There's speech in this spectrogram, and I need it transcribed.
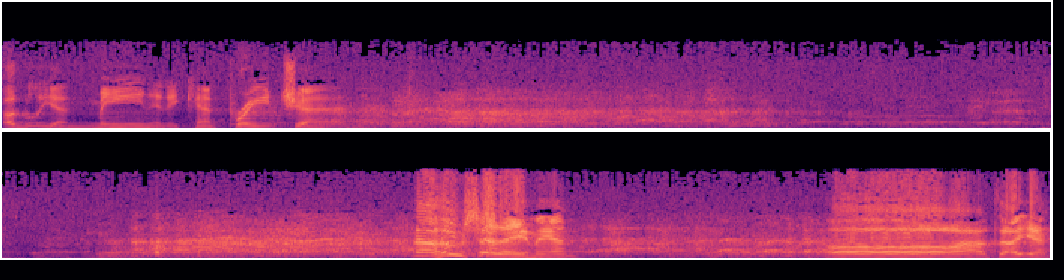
ugly and mean and he can't preach and. now, who said amen? Oh, I'll tell you.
